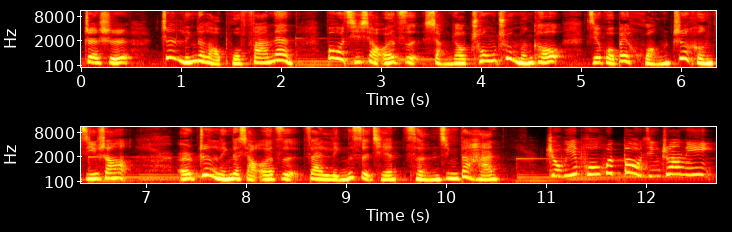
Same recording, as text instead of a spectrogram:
这时，郑林的老婆发难，抱起小儿子想要冲出门口，结果被黄志恒击杀。而郑林的小儿子在临死前曾经大喊：“九姨婆会报警抓你！”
